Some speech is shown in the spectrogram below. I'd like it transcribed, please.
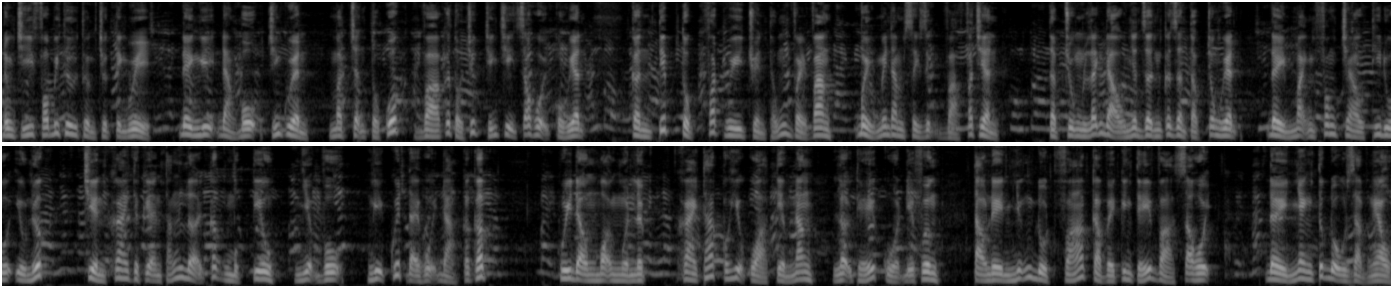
Đồng chí Phó Bí thư Thường trực tỉnh ủy đề nghị Đảng bộ, chính quyền, Mặt trận Tổ quốc và các tổ chức chính trị xã hội của huyện cần tiếp tục phát huy truyền thống vẻ vang 70 năm xây dựng và phát triển, tập trung lãnh đạo nhân dân các dân tộc trong huyện, đẩy mạnh phong trào thi đua yêu nước, triển khai thực hiện thắng lợi các mục tiêu, nhiệm vụ, nghị quyết đại hội đảng các cấp, huy động mọi nguồn lực, khai thác có hiệu quả tiềm năng, lợi thế của địa phương, tạo nên những đột phá cả về kinh tế và xã hội, đẩy nhanh tốc độ giảm nghèo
